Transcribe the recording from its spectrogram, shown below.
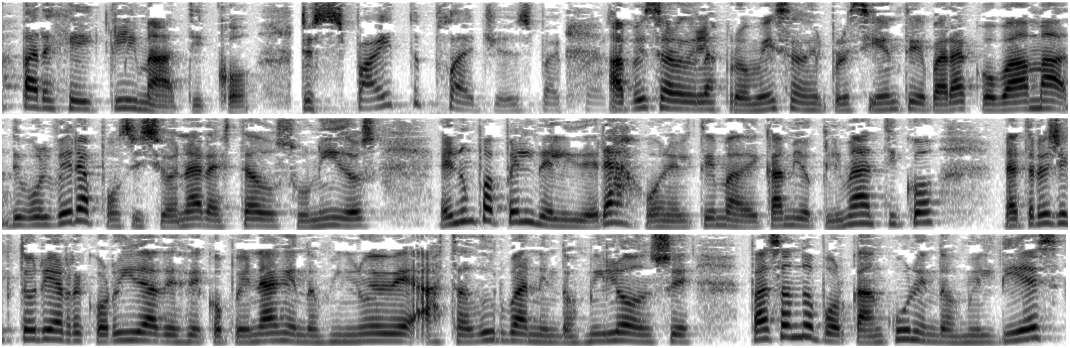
apartheid climático. A pesar de las promesas del presidente Barack Obama de volver a posicionar a Estados Unidos en un papel de liderazgo en el tema de cambio climático, la trayectoria recorrida desde Copenhague en 2009 hasta Durban en 2011, pasando por Cancún en 2010,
